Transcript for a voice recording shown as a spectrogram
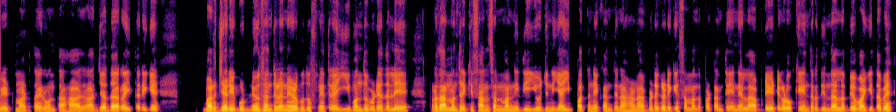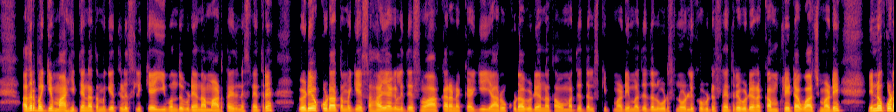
ವೇಟ್ ಮಾಡ್ತಾ ಇರುವಂತಹ ರಾಜ್ಯದ ರೈತರಿಗೆ ಭರ್ಜರಿ ಗುಡ್ ನ್ಯೂಸ್ ಅಂತೇಳಿ ಹೇಳ್ಬೋದು ಸ್ನೇಹಿತರೆ. ಈ ಒಂದು ವಿಡಿಯೋದಲ್ಲಿ ಪ್ರಧಾನಮಂತ್ರಿ ಕಿಸಾನ್ ಸನ್ಮಾನ್ ನಿಧಿ ಯೋಜನೆಯ ಇಪ್ಪತ್ತನೇ ಕಂತಿನ ಹಣ ಬಿಡುಗಡೆಗೆ ಸಂಬಂಧಪಟ್ಟಂತೆ ಏನೆಲ್ಲ ಅಪ್ಡೇಟ್ಗಳು ಕೇಂದ್ರದಿಂದ ಲಭ್ಯವಾಗಿದ್ದಾವೆ. ಅದರ ಬಗ್ಗೆ ಮಾಹಿತಿಯನ್ನು ತಮಗೆ ತಿಳಿಸಲಿಕ್ಕೆ ಈ ಒಂದು ವಿಡಿಯೋನ ಮಾಡ್ತಾ ಇದ್ದೀನಿ ಸ್ನೇಹಿತರೆ. ವಿಡಿಯೋ ಕೂಡ ತಮಗೆ ಸಹಾಯ ಆಗಲಿದೆ. ಸೊ, ಆ ಕಾರಣಕ್ಕಾಗಿ ಯಾರು ಕೂಡ ವಿಡಿಯೋನ ತಾವು ಮಧ್ಯದಲ್ಲಿ ಸ್ಕಿಪ್ ಮಾಡಿ, ಮಧ್ಯದಲ್ಲಿ ಓಡಿಸಿ ನೋಡ್ಲಿಕ್ಕೆ ಹೋಗ್ಬಿಟ್ರೆ ಸ್ನೇಹಿತರೆ, ವಿಡಿಯೋನ ಕಂಪ್ಲೀಟ್ ಆಗಿ ವಾಚ್ ಮಾಡಿ. ಇನ್ನೂ ಕೂಡ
